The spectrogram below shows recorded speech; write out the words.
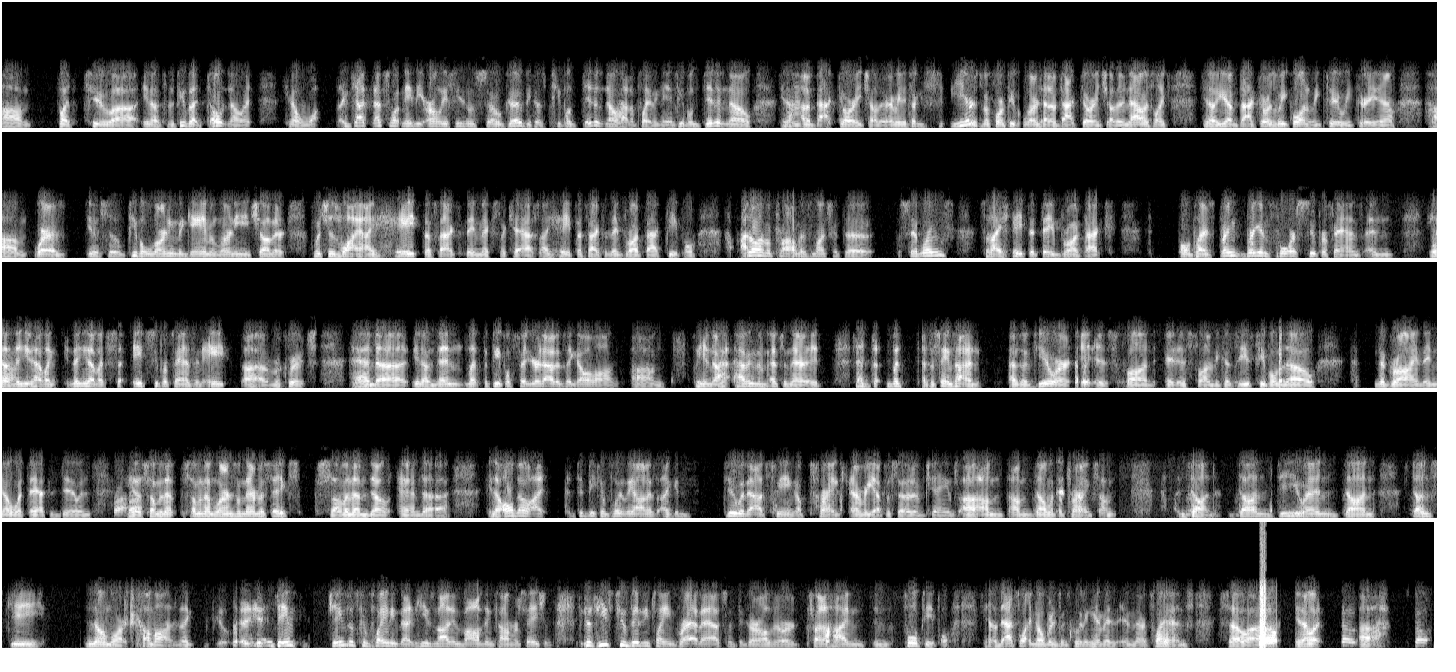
Um, but to uh, you know, to the people that don't know it, you know what like that that's what made the early seasons so good because people didn't know how to play the game. People didn't know, you know, how to backdoor each other. I mean, it took years before people learned how to backdoor each other. Now it's like, you know, you have backdoors week one, week two, week three, you know. Um whereas you know, so people learning the game and learning each other, which is why I hate the fact that they mixed the cast. I hate the fact that they brought back people. I don't have a problem as much with the siblings, but I hate that they brought back old players. Bring bring in four super fans, and you know Yeah. then you have like then you have like eight super fans and eight uh recruits, and uh you know then let the people figure it out as they go along. Um, but you know ha- having the vets in there, it that but at the same time. As a viewer, it is fun. It is fun because these people know the grind. They know what they have to do, and Right. you know some of them some of them learn from their mistakes. Some of them don't. And uh you know although i to be completely honest i could do without seeing a prank every episode of james. Uh, i'm i'm done with the pranks. I'm done. Done. D u n. Done. Dunsky no more. Come on. Like it- it- james James is complaining that he's not involved in conversations because he's too busy playing grab ass with the girls or trying to hide and, and fool people. You know, that's why nobody's including him in, in their plans. So, uh, Well- you know what? So, Uh, so,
